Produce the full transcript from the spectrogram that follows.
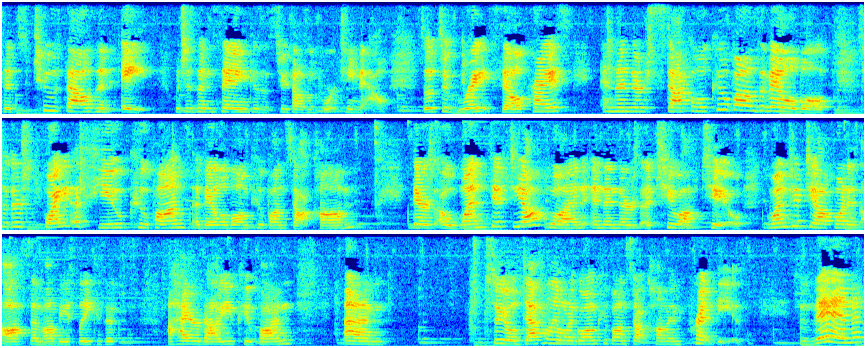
since 2008, which is insane because it's 2014 now. So it's a great sale price. And then there's stackable coupons available. So there's quite a few coupons available on coupons.com. There's a 150 off one, and then there's a two off two. 150 off one is awesome, obviously, because it's a higher value coupon. Um, so you'll definitely want to go on coupons.com and print these. Then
